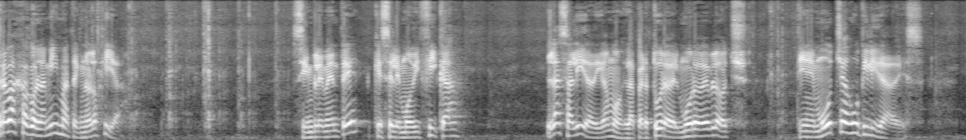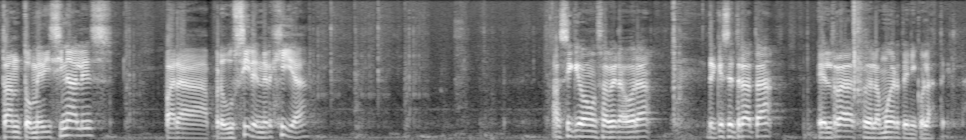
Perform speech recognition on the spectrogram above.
trabaja con la misma tecnología, simplemente que se le modifica la salida, digamos, la apertura del muro de Bloch, tiene muchas utilidades, tanto medicinales, para producir energía, Así que vamos a ver ahora de qué se trata el rayo de la muerte de Nicolás Tesla.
